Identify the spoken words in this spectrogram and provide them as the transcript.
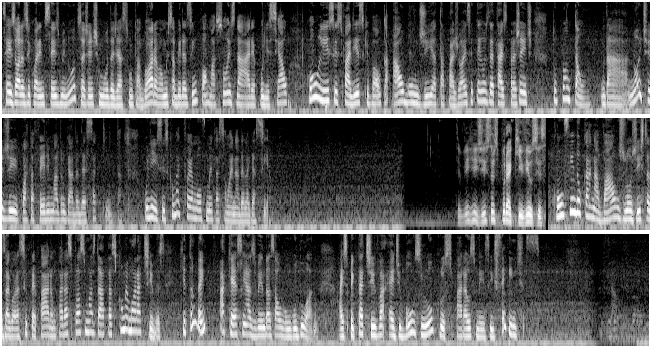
6 horas e 46 minutos, a gente muda de assunto agora. Vamos saber as informações da área policial com Ulisses Farias, que volta ao Bom Dia Tapajós e tem os detalhes para gente do plantão da noite de quarta-feira e madrugada dessa quinta. Ulisses, como é que foi a movimentação aí na delegacia? Teve registros por aqui, viu, Cícero? Com o fim do carnaval, os lojistas agora se preparam para as próximas datas comemorativas que também aquecem as vendas ao longo do ano. A expectativa é de bons lucros para os meses seguintes.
